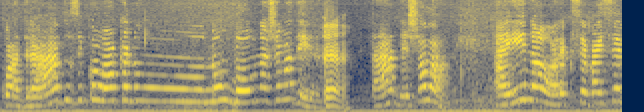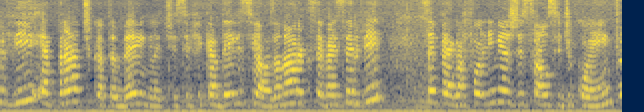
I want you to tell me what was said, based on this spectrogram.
quadrados e coloca no, num bowl na geladeira Ah, tá? Deixa lá. Aí na hora que você vai servir, é prática também, Letícia, fica deliciosa. Na hora que você vai servir, você pega folhinhas de salsa e de coentro,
